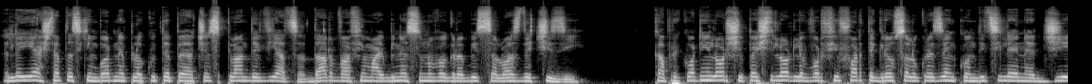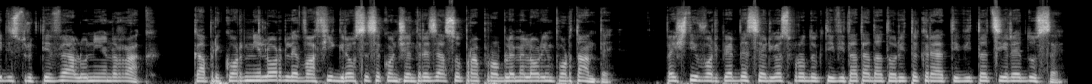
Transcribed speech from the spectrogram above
Lei așteaptă schimbări neplăcute pe acest plan de viață, dar va fi mai bine să nu vă grăbiți să luați decizii. Capricornilor și peștilor le vor fi foarte greu să lucreze în condițiile energiei destructive a lunii în rac. Capricornilor le va fi greu să se concentreze asupra problemelor importante. Peștii vor pierde serios productivitatea datorită creativității reduse.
